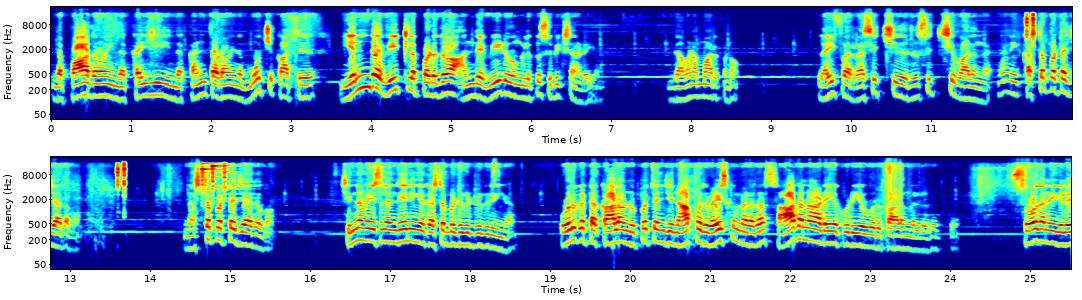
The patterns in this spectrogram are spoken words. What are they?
இந்த பாதம் இந்த கை இந்த கண் தடம் இந்த மூச்சு காற்று எந்த வீட்டில் படுதோ அந்த வீடு உங்களுக்கு சுபிக்ஷம் அடையும். கவனமாக இருக்கணும். லைஃப்பை ரசித்து ருசித்து வாழுங்க. ஏன்னா நீ கஷ்டப்பட்ட ஜாதகம். நஷ்டப்பட்ட ஜாதகம். சின்ன வயசுலேருந்தே நீங்கள் கஷ்டப்பட்டுக்கிட்டு இருக்கிறீங்க. ஒரு கட்ட காலம் முப்பத்தஞ்சு நாற்பது வயசுக்கு மேலே தான் சாதனை அடையக்கூடிய ஒரு காலங்கள் இருக்குது சோதனைகளே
